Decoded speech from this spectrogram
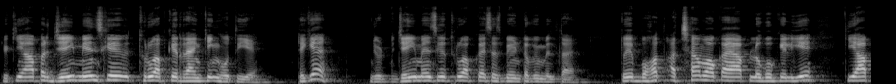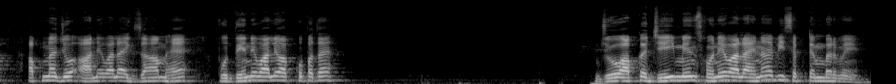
क्योंकि यहाँ पर जेई मेन्स के थ्रू आपकी रैंकिंग होती है, ठीक है? जो जेई मेन्स के थ्रू आपका एस एस बी इंटरव्यू मिलता है। तो ये बहुत अच्छा मौका है आप लोगों के लिए कि आप अपना जो आने वाला एग्ज़ाम है, वो देने वाले हो, आपको पता है? जो आपका जेई मेंस होने वाला है ना अभी सितंबर में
